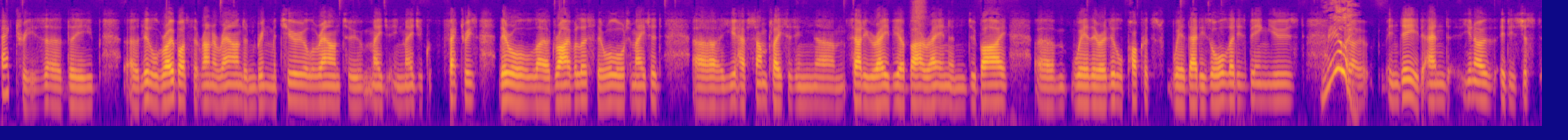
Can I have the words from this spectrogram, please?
factories. Uh, the uh, little robots that run around and bring material around to major, in major factories, they're all uh, driverless, they're all automated. You have some places in um, Saudi Arabia, Bahrain, and Dubai um, where there are little pockets where that is all that is being used. Really? So, indeed. And, you know, it is just,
